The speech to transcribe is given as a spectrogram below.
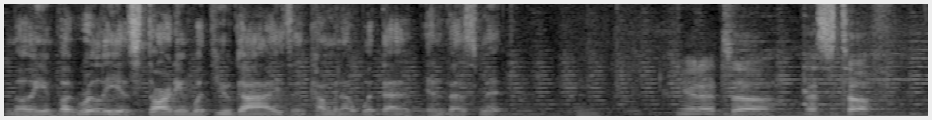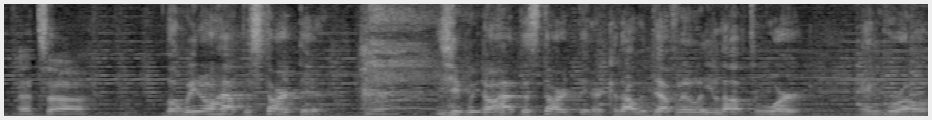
million, but really it's starting with you guys and coming up with that investment. Yeah, that's uh, that's tough. That's uh, But we don't have to start there. we don't have to start there because I would definitely love to work and grow.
